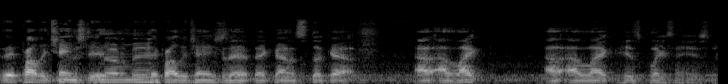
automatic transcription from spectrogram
They probably changed it. You know what I mean? They probably changed So it. that that kind of stuck out. I, I like I, I like his place in history.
